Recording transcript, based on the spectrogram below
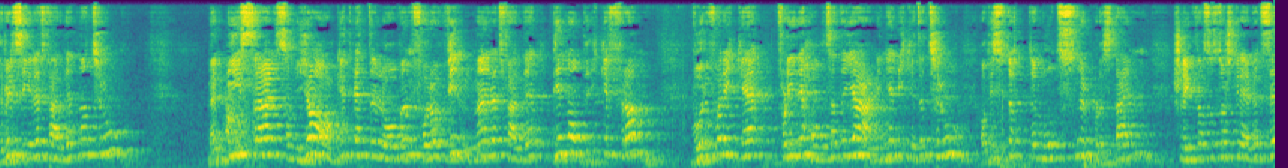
Det vil si rettferdigheten av tro. Men Israel, som jaget etter loven for å vinne rettferdighet, de nådde ikke fram. Hvorfor ikke? Fordi de holdt seg til gjerninger, ikke til tro. Og de støtte mot snublesteinen. Slik det også står skrevet Se,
